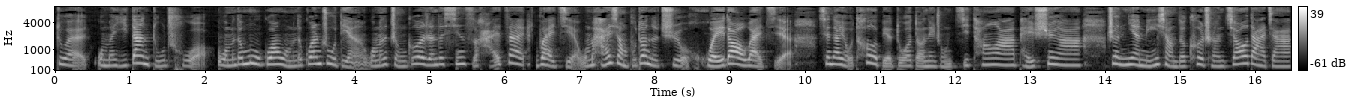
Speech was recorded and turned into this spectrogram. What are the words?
对我们一旦独处，我们的目光、我们的关注点、我们的整个人的心思还在外界，我们还想不断的去回到外界。现在有特别多的那种鸡汤啊、培训啊、正念冥想的课程，教大家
